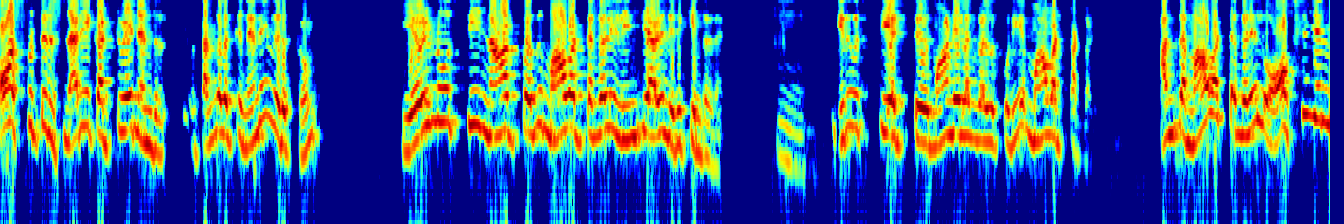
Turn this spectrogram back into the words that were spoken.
ஹாஸ்பிட்டல்ஸ் நிறைய கட்டுவேன் என்று தங்களுக்கு நினைவிருக்கும் எழுநூத்தி நாற்பது மாவட்டங்களில் இந்தியாவில் இருக்கின்றன. இருபத்தி எட்டு மாநிலங்களுக்குரிய மாவட்டங்கள். அந்த மாவட்டங்களில் ஆக்சிஜன்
